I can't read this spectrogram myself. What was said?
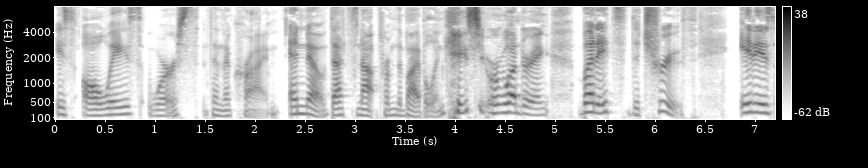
is always worse than the crime. And no, that's not from the Bible, in case you were wondering, but it's the truth. It is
